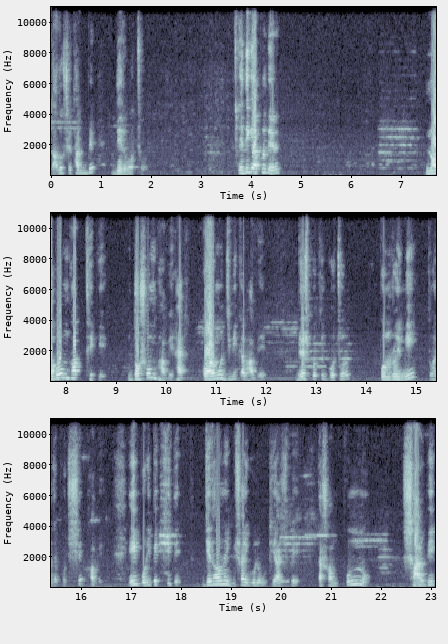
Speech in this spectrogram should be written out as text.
দ্বাদশে থাকবে দেড় বছর। এদিকে আপনাদের নবম ভাব থেকে দশম ভাবে হ্যাঁ কর্মজীবিকা ভাবে বৃহস্পতির গোচর পনেরোই মে দু হাজার পঁচিশে হবে। এই পরিপ্রেক্ষিতে যে ধরনের বিষয়গুলো উঠে আসবে তা সম্পূর্ণ সার্বিক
